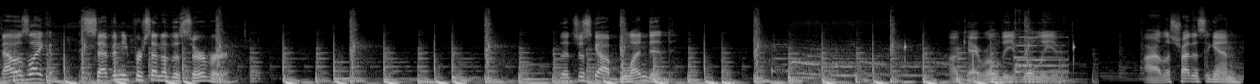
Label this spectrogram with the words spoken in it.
That was like 70% of the server. That just got blended. Okay, we'll leave. We'll leave. All right, let's try this again.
